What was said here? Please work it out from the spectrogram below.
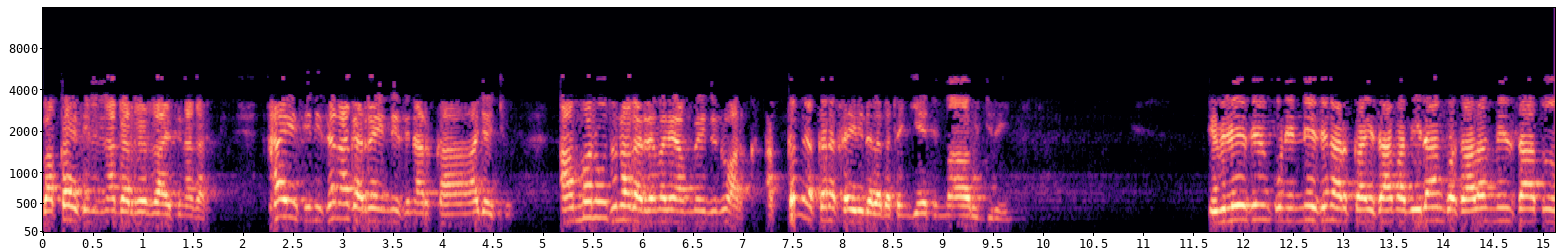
بقيت نغر الرئيس نغرتي خيس نسن نغر إني سن أركاه جيشو اما نو تنا غره ملي اما نو ارك اكم اكن خير دلغتن جيت ما رجري ابلیس کن انی سن ارکا ایسا قبیلان گسالن من ساتو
